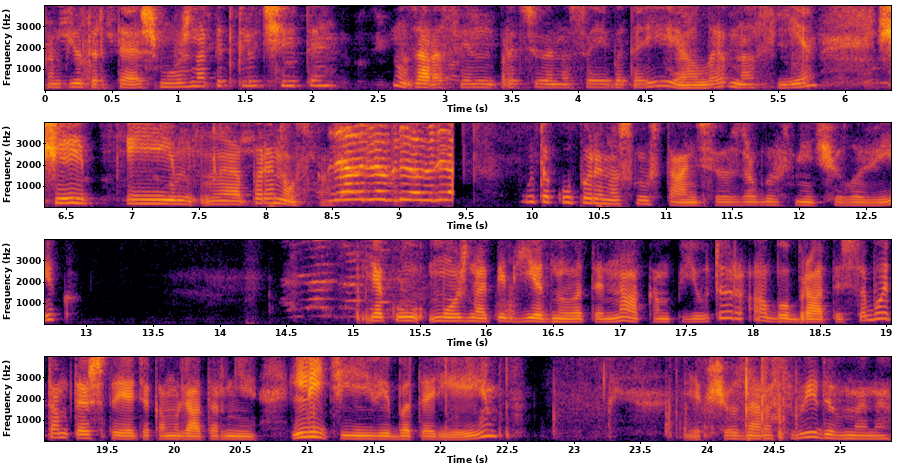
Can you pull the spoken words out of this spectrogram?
комп'ютер теж можна підключити. Ну, зараз він працює на своїй батареї, але в нас є ще і е, переноска. У таку переносну станцію зробив мій чоловік, яку можна під'єднувати на комп'ютер або брати з собою. Там теж стоять акумуляторні літієві батареї. Якщо зараз вийде в мене,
